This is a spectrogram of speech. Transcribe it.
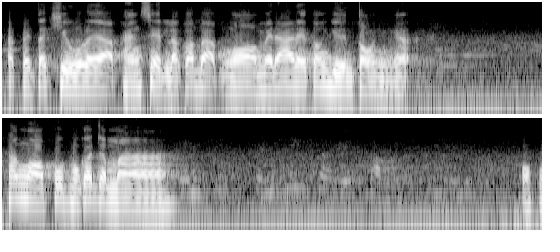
แต่เป็นตะคิวเลยอะแพงเสร็จแล้วก็แบบงอไม่ได้เลยต้องยืนตรงอย่างเงี้ยถ้างอปุ๊บมันก็จะมาโอ้โห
